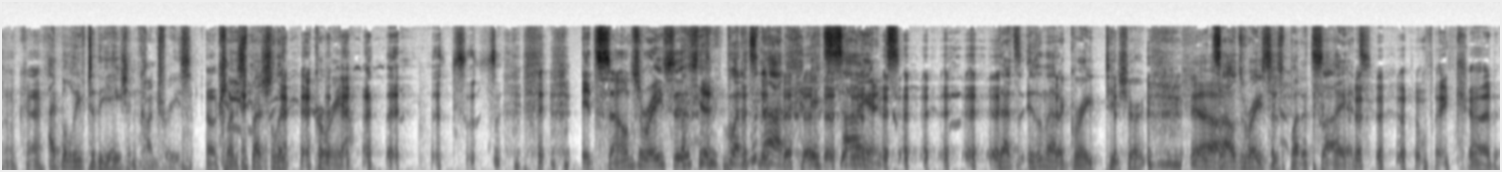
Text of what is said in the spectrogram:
Okay. I believe to the Asian countries, Okay. but especially Korea. it sounds racist. but it's not. It's science. That's isn't that a great T-shirt? Yeah. It sounds racist, but it's science. oh my god.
